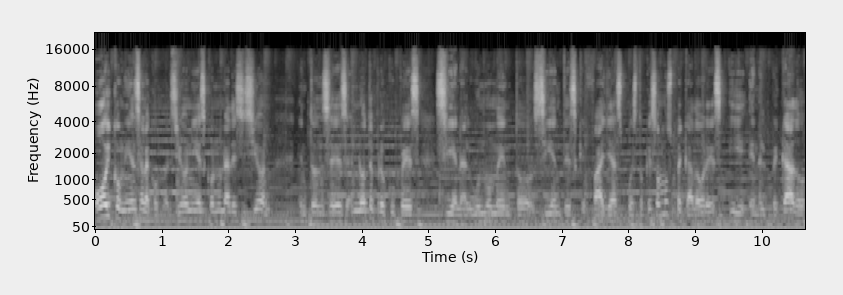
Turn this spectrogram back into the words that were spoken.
Hoy comienza la conversión y es con una decisión. Entonces no te preocupes si en algún momento sientes que fallas, puesto que somos pecadores y en el pecado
